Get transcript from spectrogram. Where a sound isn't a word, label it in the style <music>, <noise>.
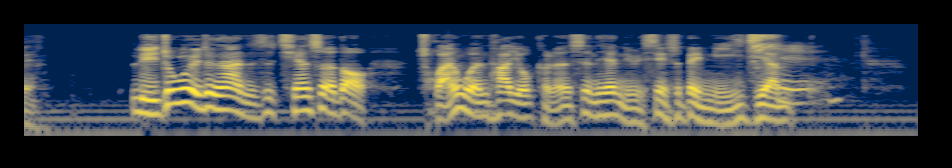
李宗瑞这个案子是牵涉到传闻，他有可能是那些女性是被迷奸。是。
